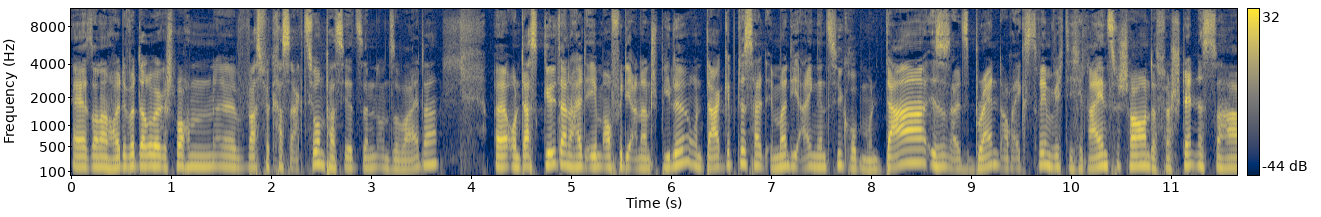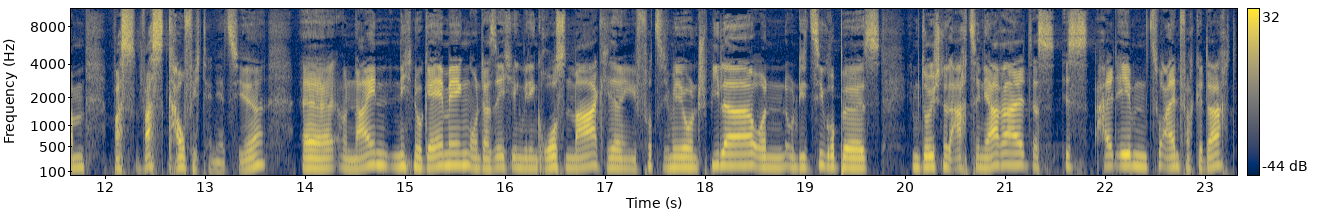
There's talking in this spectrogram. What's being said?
äh, sondern heute wird darüber gesprochen, äh, was für krasse Aktionen passiert sind und so weiter. Äh, und das gilt dann halt eben auch für die anderen Spiele und da gibt es halt immer die eigenen Zielgruppen und da ist es als Brand auch extrem wichtig reinzuschauen, das Verständnis zu haben, was, was kaufe ich denn jetzt hier? Äh, und nein, nicht nur Gaming und da sehe ich irgendwie den großen Markt, hier irgendwie 40 Millionen Spieler und, und die Zielgruppe ist im Durchschnitt 18 Jahre alt, das ist halt eben zu einfach gedacht.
